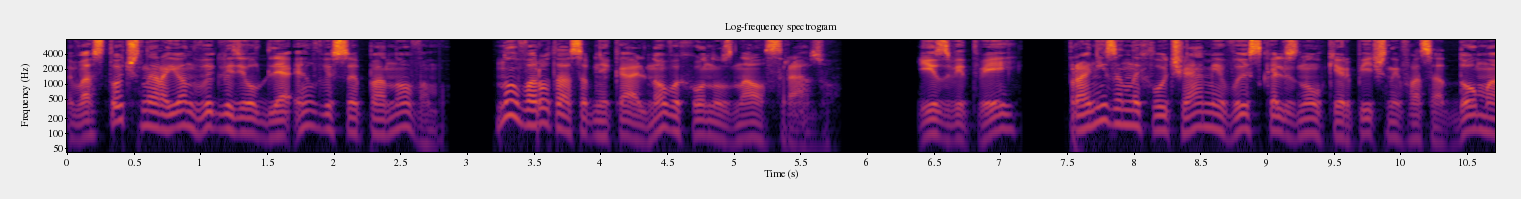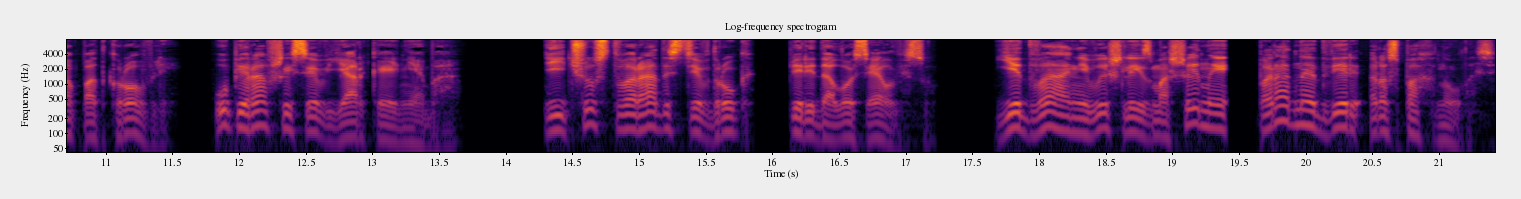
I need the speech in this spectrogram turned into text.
восточный район выглядел для Элвиса по-новому, но ворота особняка Альновых он узнал сразу. Из ветвей, пронизанных лучами, выскользнул кирпичный фасад дома под кровлей, упиравшийся в яркое небо. И чувство радости вдруг передалось Элвису. Едва они вышли из машины, парадная дверь распахнулась.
